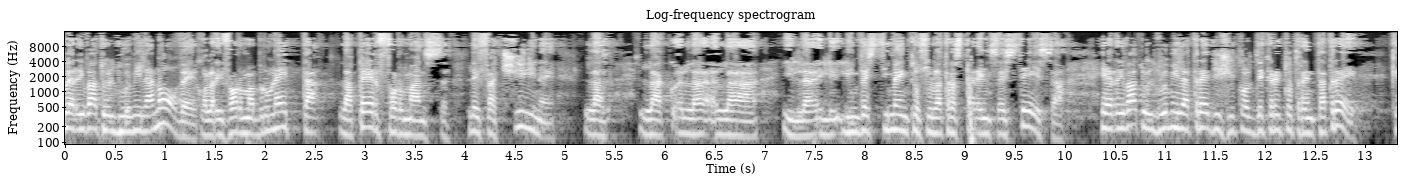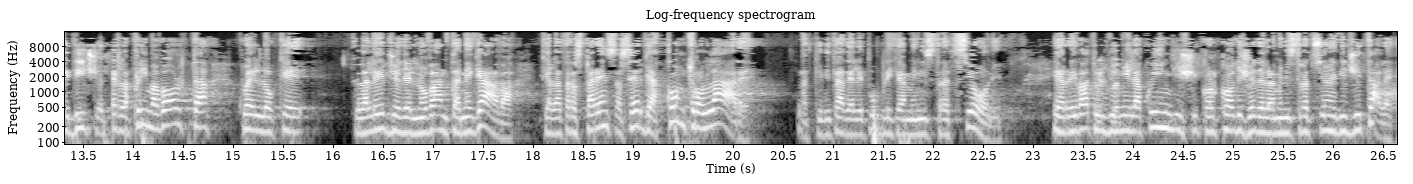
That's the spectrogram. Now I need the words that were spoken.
poi è arrivato il 2009 con la riforma Brunetta, la performance, le faccine, l'investimento sulla trasparenza estesa. È arrivato il 2013 col decreto 33 che dice per la prima volta quello che la legge del 90 negava, che la trasparenza serve a controllare l'attività delle pubbliche amministrazioni. È arrivato il 2015 col codice dell'amministrazione digitale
